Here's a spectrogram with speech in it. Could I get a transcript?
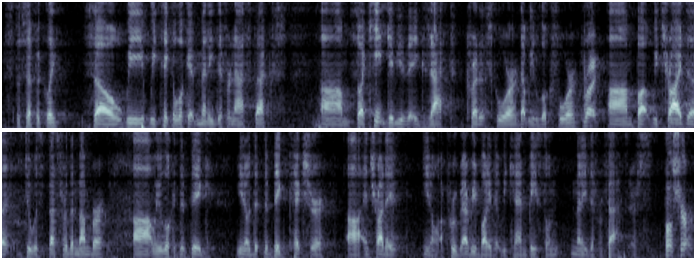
specifically. So we, we take a look at many different aspects. Um, so I can't give you the exact credit score that we look for. Right. Um, but we try to do what's best for the member. Uh, we look at the big, you know, the, the big picture uh, and try to, you know, approve everybody that we can based on many different factors. Well, sure.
